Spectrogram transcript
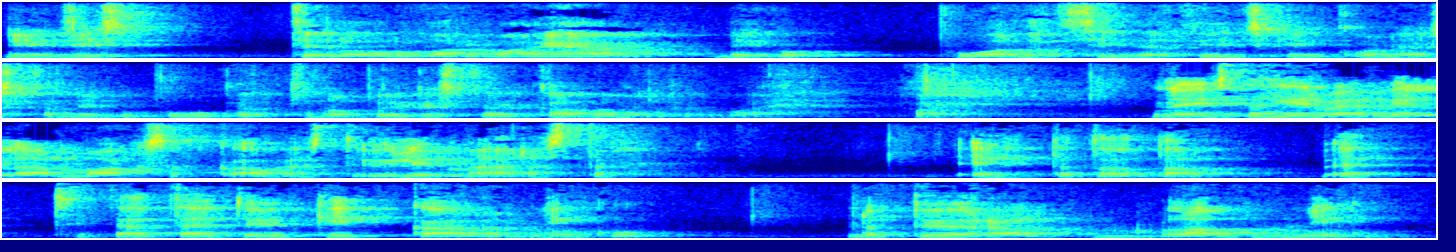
niin siis teillä on ollut varmaan ihan niin kuin puolet siitä Finskin koneesta niin kuin puukattuna pelkästään kamoille vai? vai? No ei sitä hirveän millään maksa kauheasti ylimääräistä. Että, tota, että sitä täytyy kikkailla, niin kuin, no pyörälaukun niin kuin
